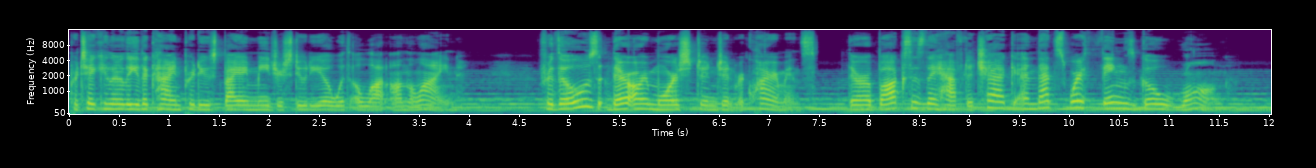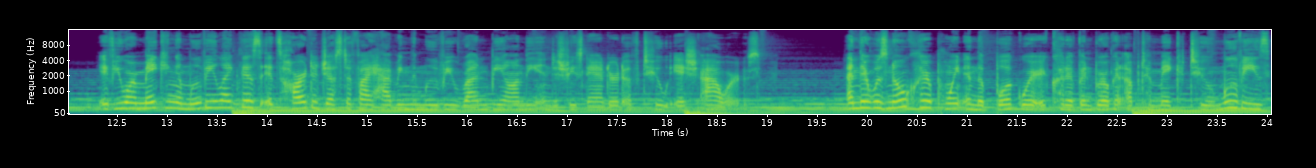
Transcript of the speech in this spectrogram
particularly the kind produced by a major studio with a lot on the line. For those, there are more stringent requirements. There are boxes they have to check, and that's where things go wrong. If you are making a movie like this, it's hard to justify having the movie run beyond the industry standard of two ish hours. And there was no clear point in the book where it could have been broken up to make two movies,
